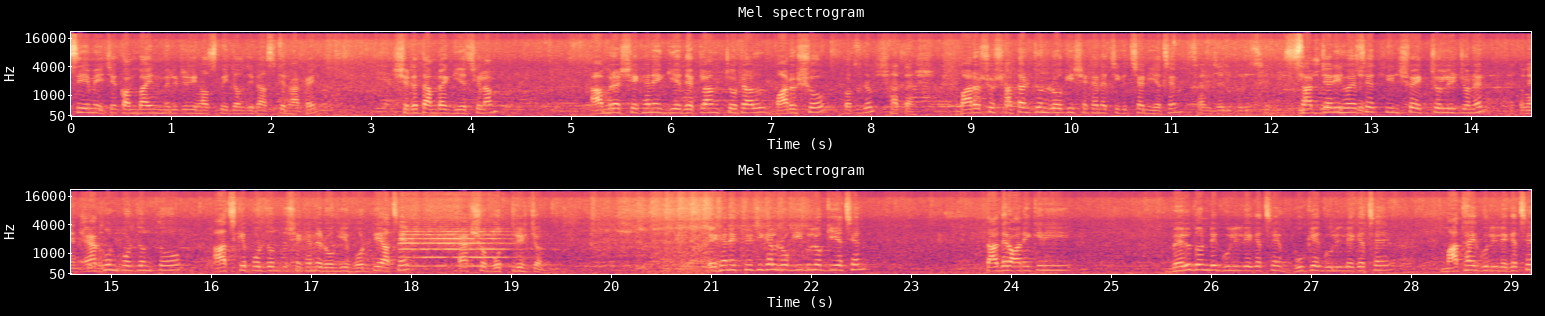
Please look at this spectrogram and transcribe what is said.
সিএমএইচে কম্বাইন্ড মিলিটারি হসপিটাল যেটা আজকে ঢাকায় সেটাতে আমরা গিয়েছিলাম। আমরা সেখানে গিয়ে দেখলাম টোটাল বারোশো কতজন? সাতাশ। বারোশো সাতাশ জন রোগী সেখানে চিকিৎসা নিয়েছেন। সার্জারি সার্জারি হয়েছে তিনশো একচল্লিশ জনের। এবং এখন পর্যন্ত আজকে পর্যন্ত সেখানে রোগী ভর্তি আছে একশো বত্রিশ জন। এখানে ক্রিটিক্যাল রোগীগুলো গিয়েছেন। তাদের অনেকেরই মেরুদণ্ডে গুলি লেগেছে বুকে গুলি লেগেছে। মাথায় গুলি লেগেছে।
